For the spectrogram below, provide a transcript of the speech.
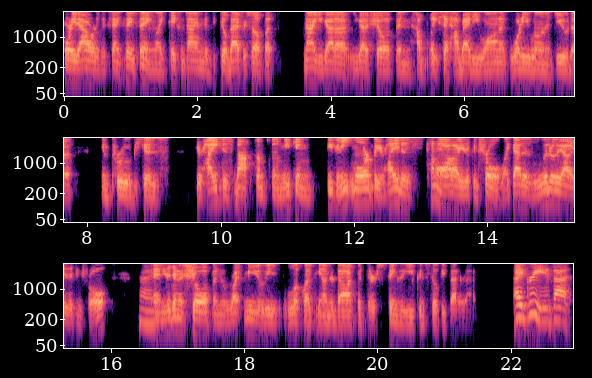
48 hours, same same thing, like take some time to feel bad for yourself, but now you gotta you gotta show up and how like you said, how bad do you want it? What are you willing to do to improve? Because your height is not something we can you can eat more, but your height is kind of out of your control. Like that is literally out of your control. Right. And you're going to show up and right, immediately look like the underdog, but there's things that you can still be better at. I agree that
